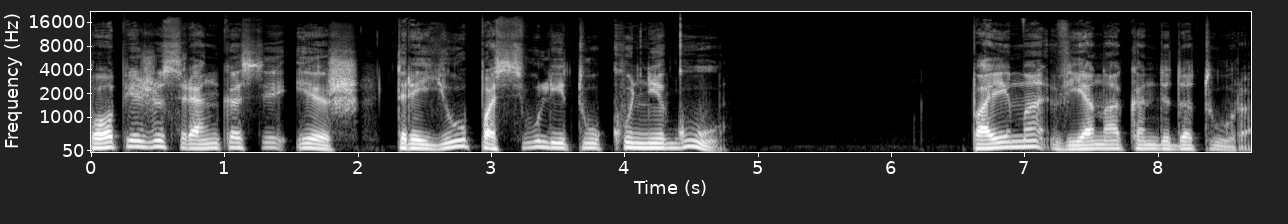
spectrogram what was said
Popiežius renkasi iš trijų pasiūlytų kunigų paima vieną kandidatūrą.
